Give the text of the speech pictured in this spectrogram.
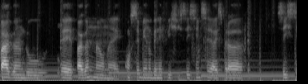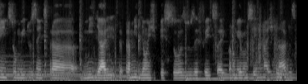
pagando, é, pagando não, né? Concebendo benefício de 600 reais para 600 ou 1.200 para milhares, para milhões de pessoas, os efeitos da economia vão ser inimagináveis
